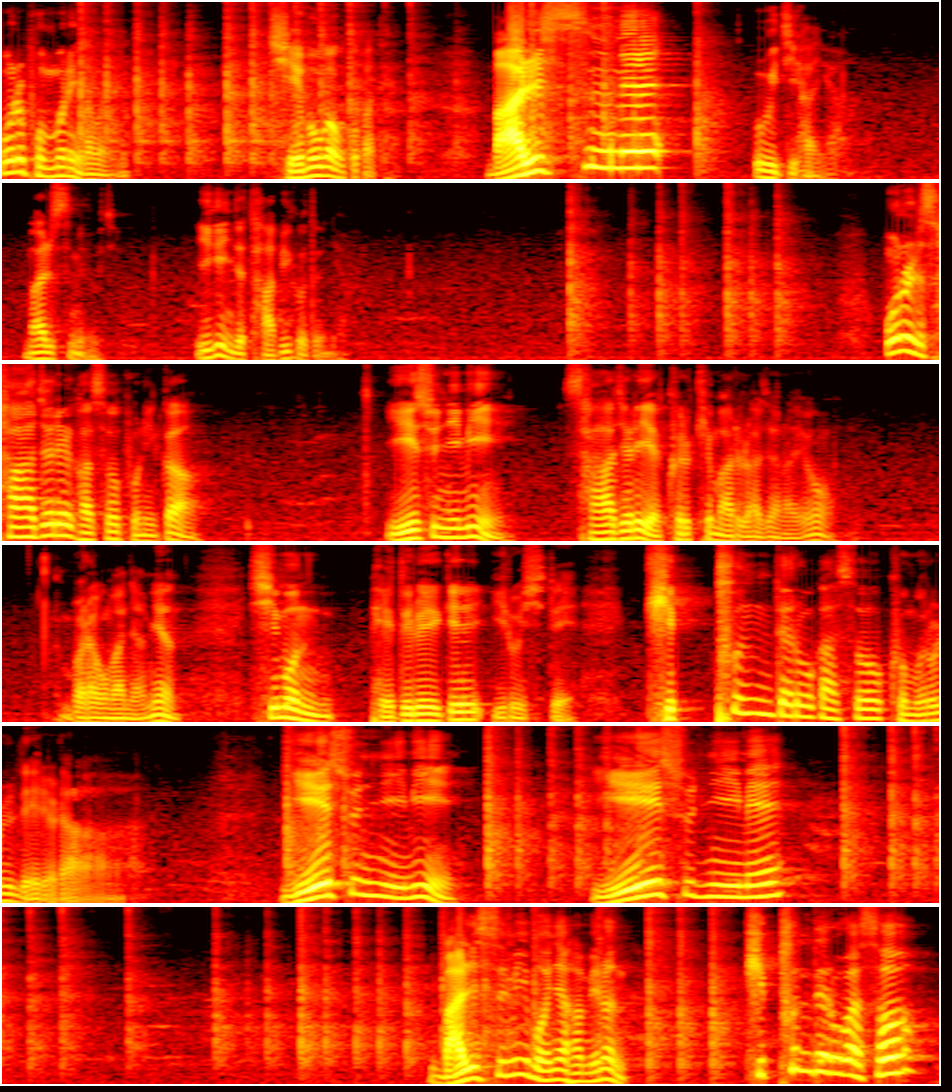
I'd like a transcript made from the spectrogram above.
오늘 본문에 나와 있는 제목하고 똑같아요. 말씀에 의지하여. 말씀에 의지. 이게 이제 답이거든요. 오늘 4절에 가서 보니까 예수님이 4절에 그렇게 말을 하잖아요. 뭐라고 하냐면 시몬 베드로에게 이르시되 깊은 데로 가서 그물을 내려라. 예수님이 예수님의 말씀이 뭐냐 하면은 깊은 데로 가서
